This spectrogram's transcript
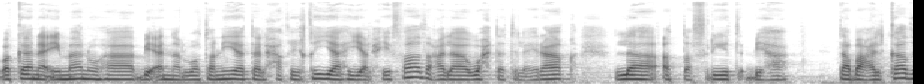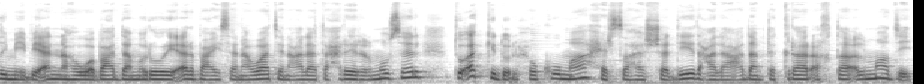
وكان إيمانها بأن الوطنية الحقيقية هي الحفاظ على على وحدة العراق لا التفريط بها. تابع الكاظمي بأنه وبعد مرور أربع سنوات على تحرير الموصل تؤكد الحكومة حرصها الشديد على عدم تكرار أخطاء الماضي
